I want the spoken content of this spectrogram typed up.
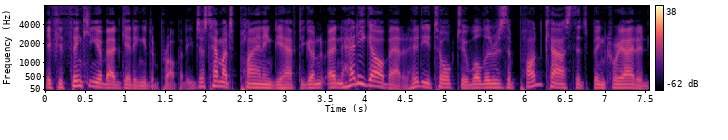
if you're thinking about getting into property, just how much planning do you have to go, and how do you go about it? Who do you talk to? Well, there is a podcast that's been created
